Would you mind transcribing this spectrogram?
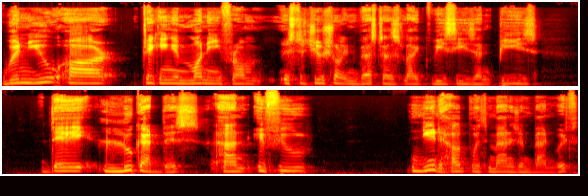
when you are taking in money from institutional investors like VCs and Ps, they look at this, and if you need help with management bandwidth,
